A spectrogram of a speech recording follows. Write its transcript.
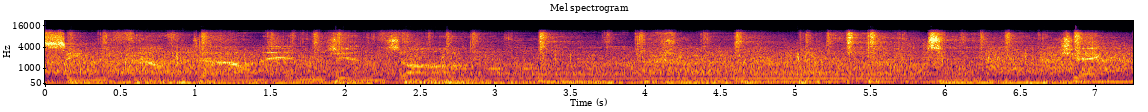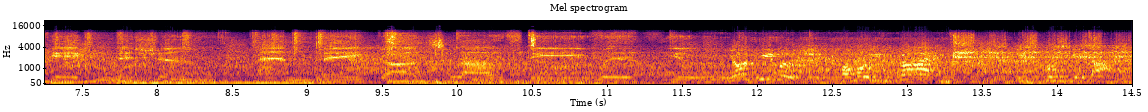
racing countdown engines on. Check ignition and may God's love be with you. Your team, come on, you got, it's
